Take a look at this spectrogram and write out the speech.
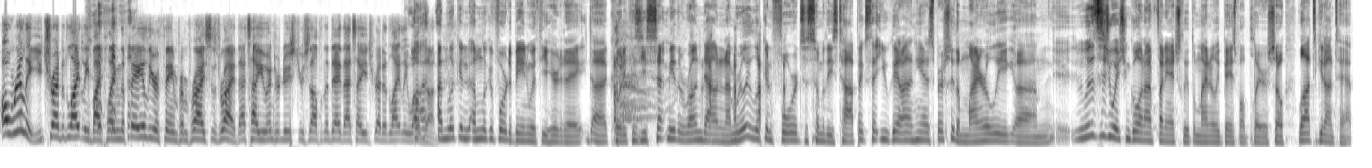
Oh, really? You treaded lightly by playing the failure theme from Price is Right. That's how you introduced yourself in the day. That's how you treaded lightly. Well done. I, am looking. I'm looking forward to being with you here today, uh, Cody, because you sent me the rundown, and I'm really looking forward to some of these topics that you get on here, especially the minor league, um, with the situation going on financially with the minor league baseball players. So, a lot to get on tap.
